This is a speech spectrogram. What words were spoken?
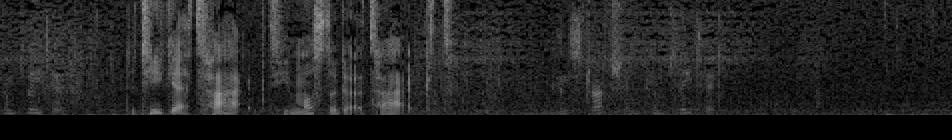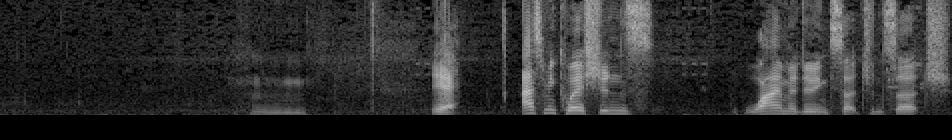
completed. Did he get attacked? He must have got attacked. Construction completed. Hmm. Yeah. Ask me questions. Why am I doing such and such?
